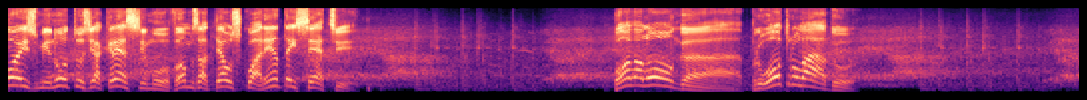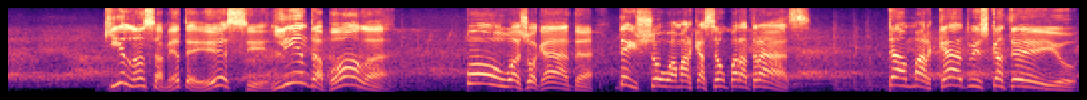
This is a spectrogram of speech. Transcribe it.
Dois minutos de acréscimo. Vamos até os 47. Bola longa para o outro lado. Que lançamento é esse? Linda bola! Boa jogada! Deixou a marcação para trás. Tá marcado o escanteio.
